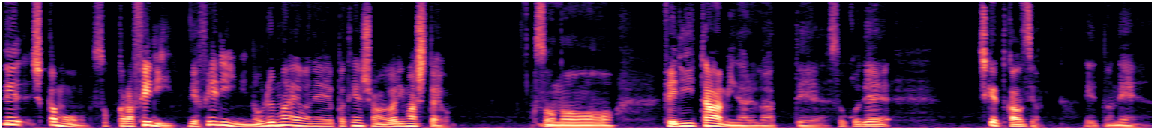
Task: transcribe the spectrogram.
でしかもそこからフェリー。でフェリーに乗る前はねやっぱテンション上がりましたよ。そのフェリーターミナルがあってそこでチケット買うんですよ。えっ、ー、とね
